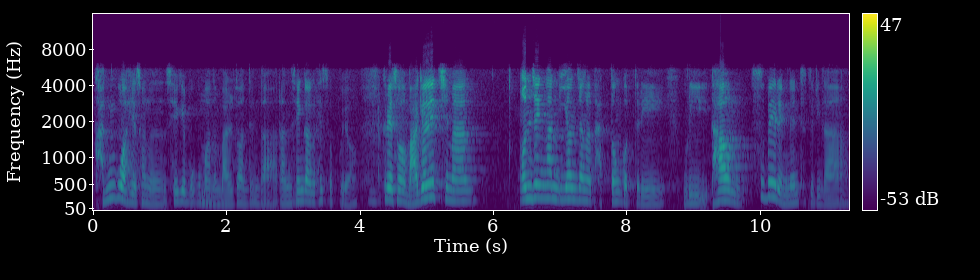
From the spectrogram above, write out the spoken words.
간과해서는 세계 복음화는 말도 안 된다라는 생각을 했었고요. 그래서 막연했지만 언젠간 이 현장을 봤던 것들이 우리 다음 후배 랩렌트들이나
